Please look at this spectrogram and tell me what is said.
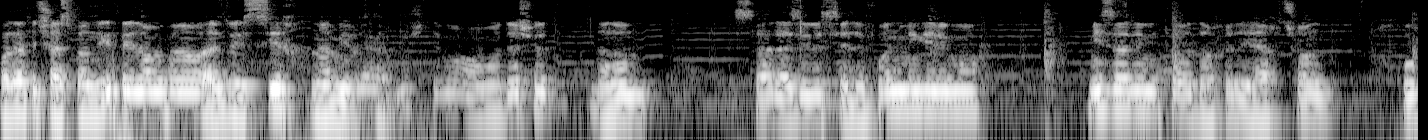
حالت چسبندگی پیدا می‌کنه و از روی سیخ نمیفته گوشت ما آماده شد. الان سر از زیر سلفون می‌گیریم و می‌ذاریم تا داخل یخچال خوب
